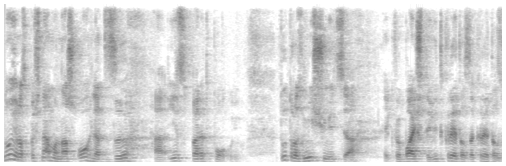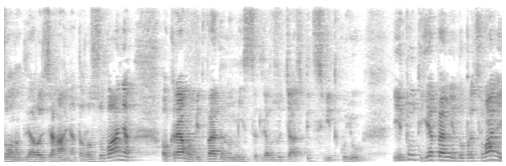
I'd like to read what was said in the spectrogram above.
Ну і розпочнемо наш огляд з, із передпокою. Тут розміщується, як ви бачите, відкрита закрита зона для роздягання та роззування, окремо відведено місце для взуття з підсвіткою. І тут є певні допрацювання,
